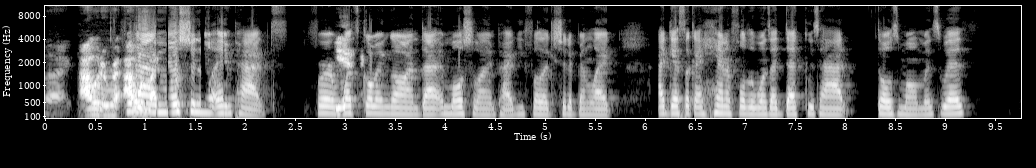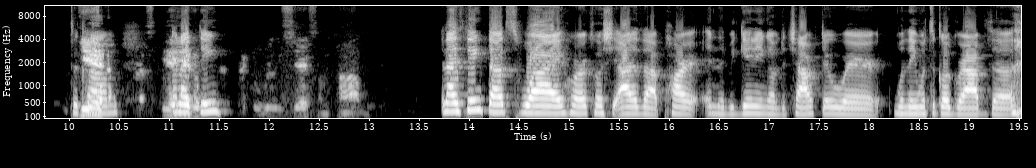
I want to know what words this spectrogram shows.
Like, I would have, I would that like, emotional impact for Yeah. what's going on that emotional impact you feel like should have been like i guess like a handful of the ones that deku's had those moments with to Yeah, come yeah, and i think ones that could really share some time. and i think that's why horikoshi added that part in the beginning of the chapter where when they went to go grab the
